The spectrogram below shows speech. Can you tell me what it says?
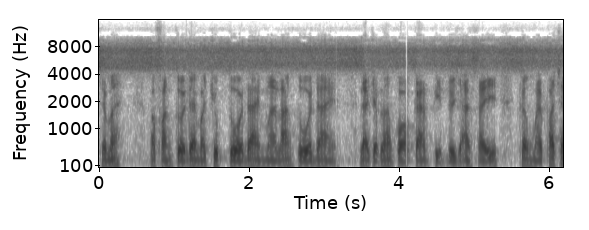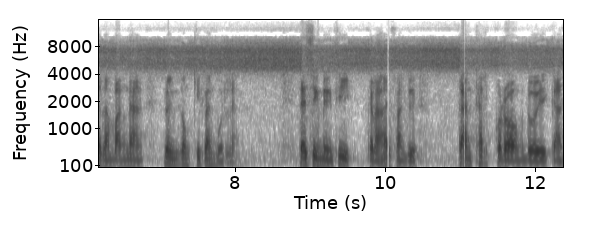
ใช่ไหมมาฝังตัวได้มาชุบตัวได้มาล้างตัวได้และอาจะไปทำก่อการผิดโดยอาศัยเครื่องหมายพัชธรรมบางดังเรื่องนี้ต้องคิดไว้หมดแหละ แต่สิ่งหนึ่งที่กล่าวให้ฟังคือ การคัดกรองโดยการ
